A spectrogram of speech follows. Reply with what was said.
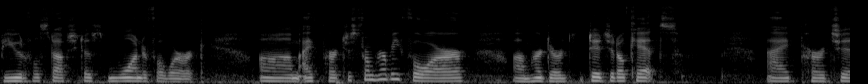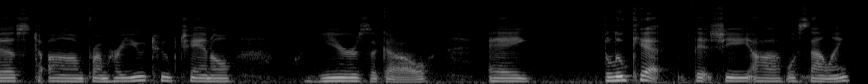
beautiful stuff. She does wonderful work. Um, I've purchased from her before, um, her digital kits. I purchased um, from her YouTube channel years ago a blue kit that she uh, was selling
